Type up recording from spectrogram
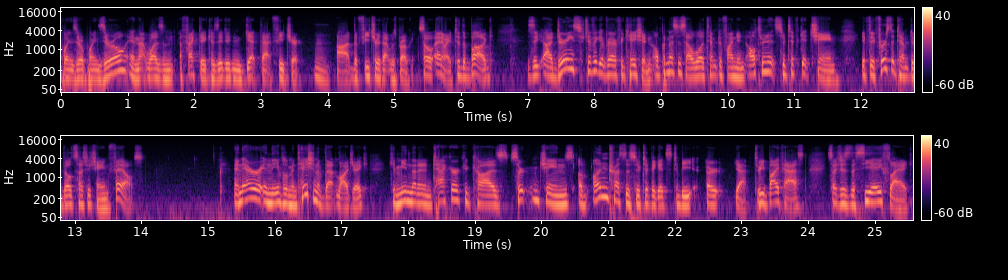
1.0.0, and that wasn't affected because it didn't get that feature, uh, the feature that was broken. So anyway, to the bug, uh, during certificate verification, OpenSSL will attempt to find an alternate certificate chain if the first attempt to build such a chain fails. An error in the implementation of that logic can mean that an attacker could cause certain chains of untrusted certificates to be, or yeah, to be bypassed, such as the CA flag,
